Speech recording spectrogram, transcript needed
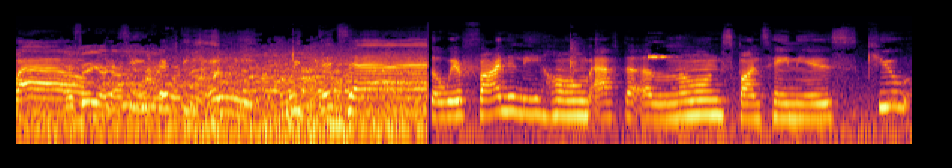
Wow. That's it, I got no more. 1558. We did that. So we're finally home after a long, spontaneous, cute,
